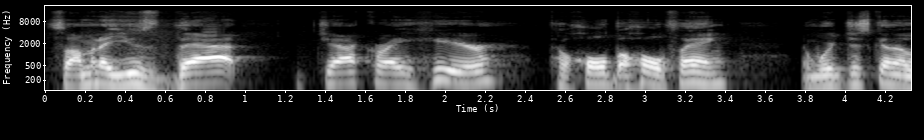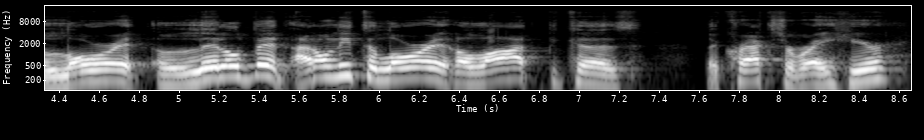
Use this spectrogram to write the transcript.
So I'm gonna use that jack right here to hold the whole thing, and we're just gonna lower it a little bit. I don't need to lower it a lot because the cracks are right here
